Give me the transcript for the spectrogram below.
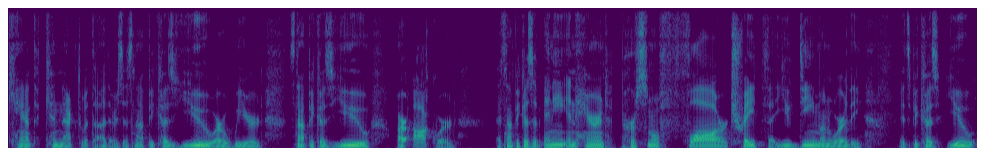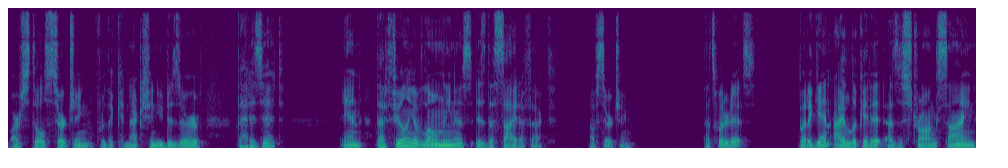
can't connect with others. It's not because you are weird. It's not because you are awkward. It's not because of any inherent personal flaw or trait that you deem unworthy. It's because you are still searching for the connection you deserve. That is it. And that feeling of loneliness is the side effect of searching. That's what it is. But again, I look at it as a strong sign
